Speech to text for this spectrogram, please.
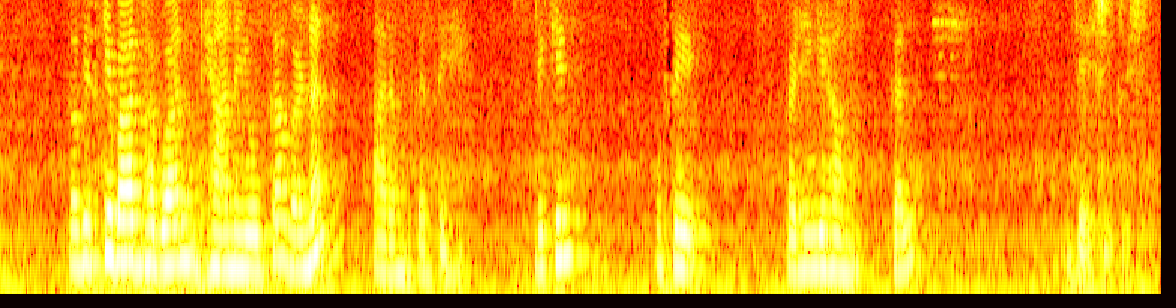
तो अब इसके बाद भगवान ध्यान योग का वर्णन आरंभ करते हैं। लेकिन उसे पढ़ेंगे हम कल। जय श्री कृष्ण।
